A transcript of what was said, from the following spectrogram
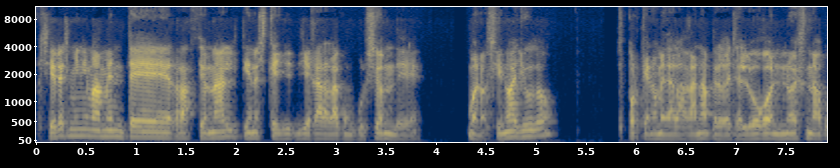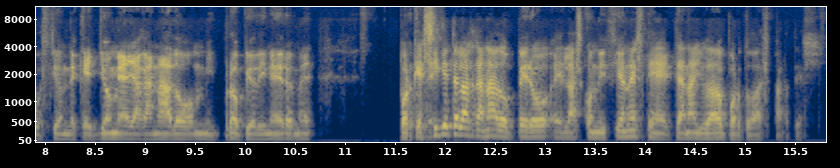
si eres mínimamente racional, tienes que llegar a la conclusión de, bueno, si no ayudo, es porque no me da la gana, pero desde luego no es una cuestión de que yo me haya ganado mi propio dinero, porque sí que te lo has ganado, pero eh, las condiciones te han ayudado por todas partes.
